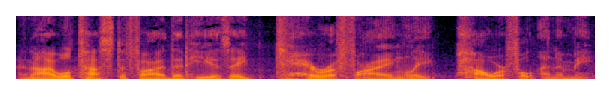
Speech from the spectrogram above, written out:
And I will testify that he is a terrifyingly powerful enemy.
